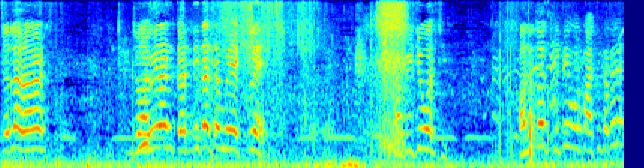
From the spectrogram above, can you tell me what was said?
કેટલા આ બીજી ઓવર છે હજુ તો કેટલી ઓવર બાકી ખબર હે?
